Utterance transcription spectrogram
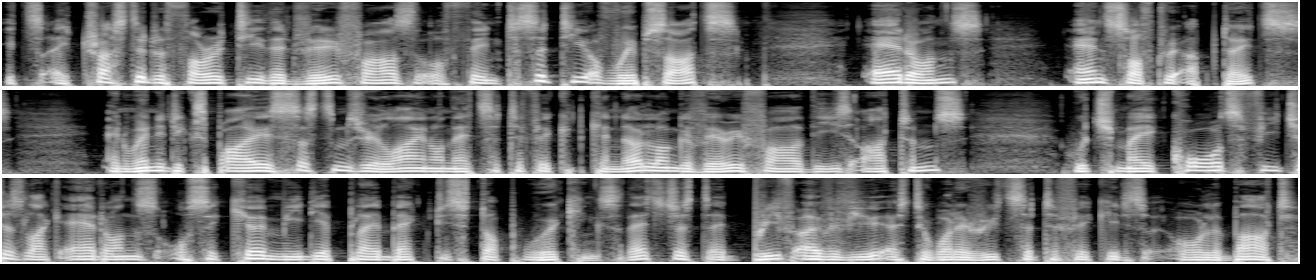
it's a trusted authority that verifies the authenticity of websites, add ons, and software updates. And when it expires, systems relying on that certificate can no longer verify these items, which may cause features like add ons or secure media playback to stop working. So that's just a brief overview as to what a root certificate is all about.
